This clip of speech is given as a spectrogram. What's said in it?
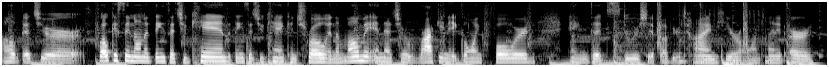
I hope that you're focusing on the things that you can, the things that you can control in the moment, and that you're rocking it going forward and good stewardship of your time here on planet Earth.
